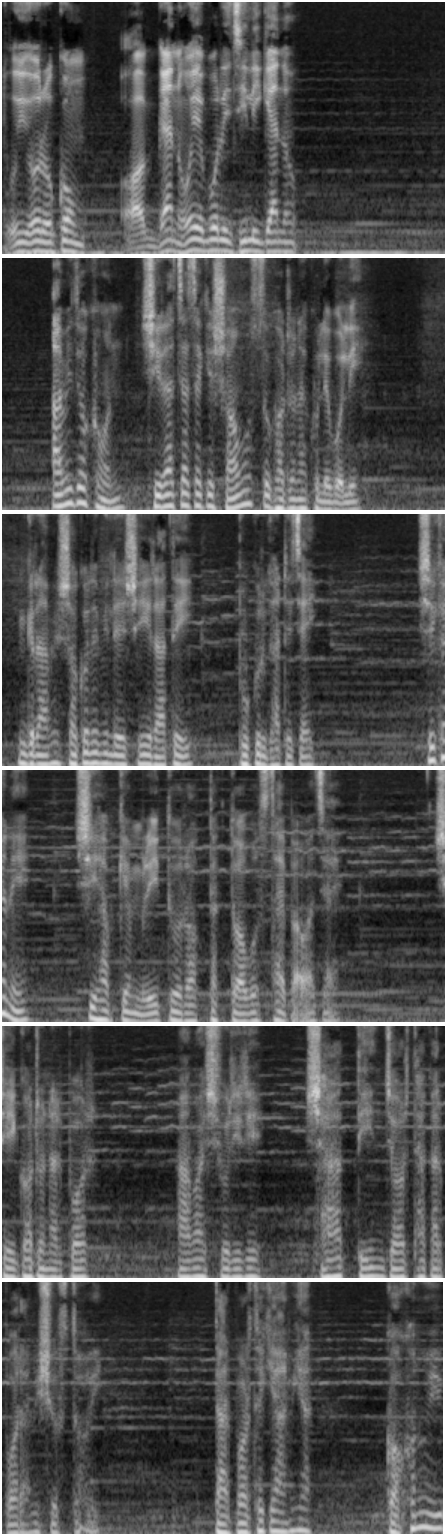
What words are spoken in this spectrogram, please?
তুই ওরকম অজ্ঞান হয়ে পড়েছিলি কেন? আমি তখন সিরাজ চাচাকে সমস্ত ঘটনা খুলে বলি। গ্রামের সকলে মিলে সেই রাতেই পুকুর ঘাটে যাই। সেখানে শিহাবকে মৃত রক্তাক্ত অবস্থায় পাওয়া যায়। সেই ঘটনার পর আমার শরীরে সাত দিন জ্বর থাকার পর আমি সুস্থ হই। তারপর থেকে আমি আর কখনো এই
